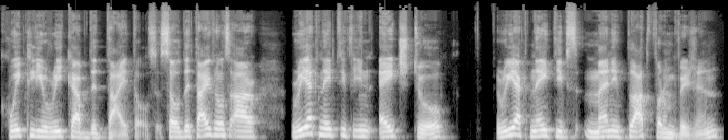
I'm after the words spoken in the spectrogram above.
quickly recap the titles. So the titles are React Native in H2, React Native's many platform vision,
